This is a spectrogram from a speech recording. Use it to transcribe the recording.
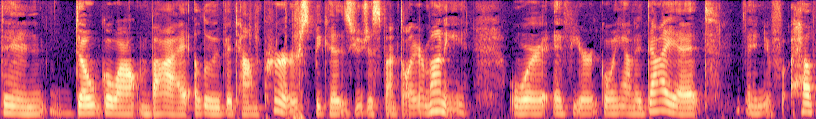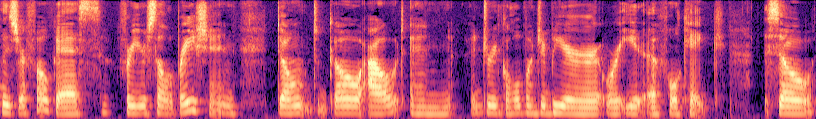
then don't go out and buy a Louis Vuitton purse because you just spent all your money. Or if you're going on a diet and your health is your focus for your celebration, don't go out and drink a whole bunch of beer or eat a full cake. So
